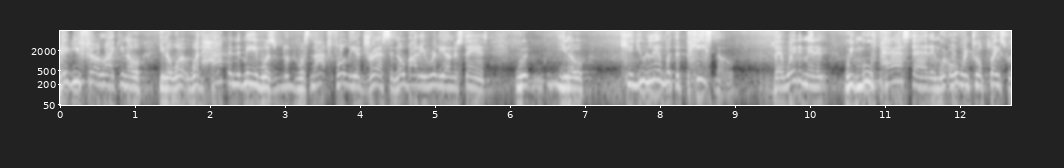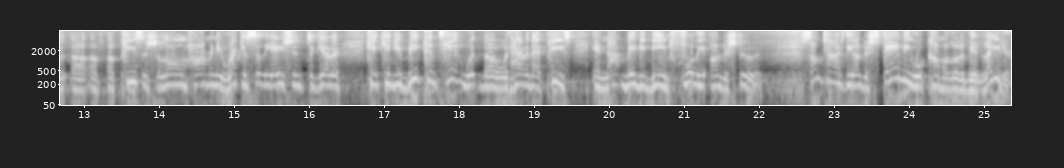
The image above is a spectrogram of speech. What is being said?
Maybe you feel like, you know, you know what what happened to me was was not fully addressed and nobody really understands. You know, can you live with the peace though? That wait a minute, we've moved past that and we're over into a place with, uh, of, of peace and shalom, harmony, reconciliation together. Can, can you be content with though with having that peace and not maybe being fully understood? Sometimes the understanding will come a little bit later.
